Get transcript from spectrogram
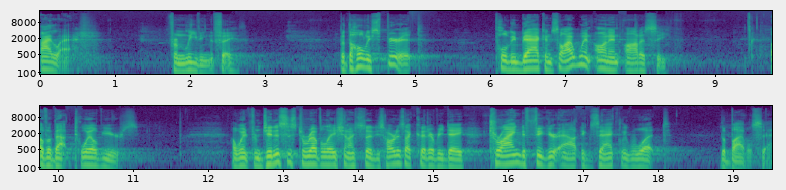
eyelash from leaving the faith. But the Holy Spirit pulled me back, and so I went on an odyssey of about 12 years. I went from Genesis to Revelation. I studied as hard as I could every day, trying to figure out exactly what the Bible said.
